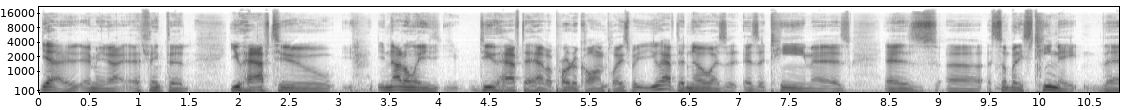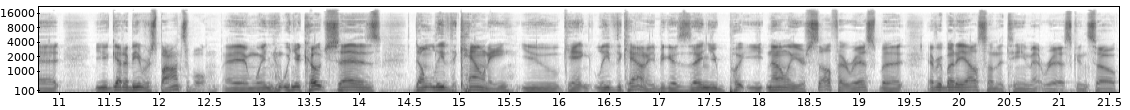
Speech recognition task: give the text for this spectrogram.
Yeah, I mean, I, I, think that you have to. You not only do you have to have a protocol in place, but you have to know as a as a team, as as uh, somebody's teammate, that you got to be responsible. And when when your coach says don't leave the county, you can't leave the county because then you put not only yourself at risk, but everybody else on the team at risk. And so,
